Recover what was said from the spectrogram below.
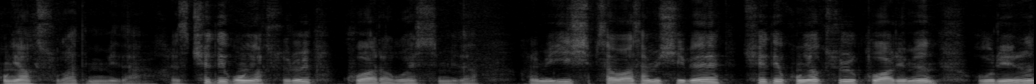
공약수가 됩니다. 그래서 최대 공약수를 구하라고 했습니다. 그러면 24와 30의 최대 공약수를 구하려면 우리는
